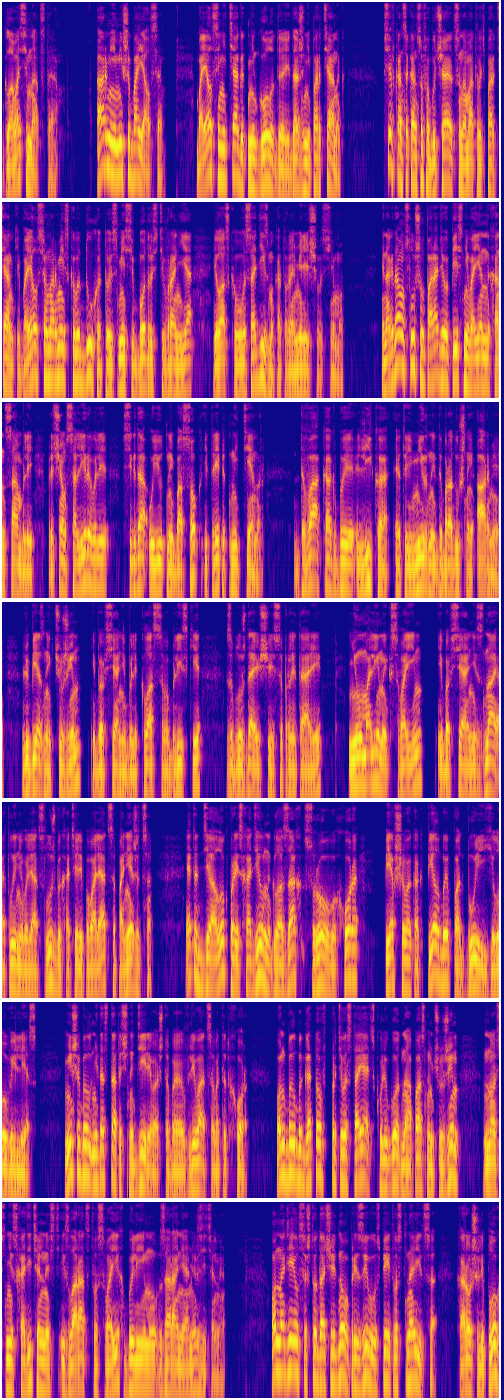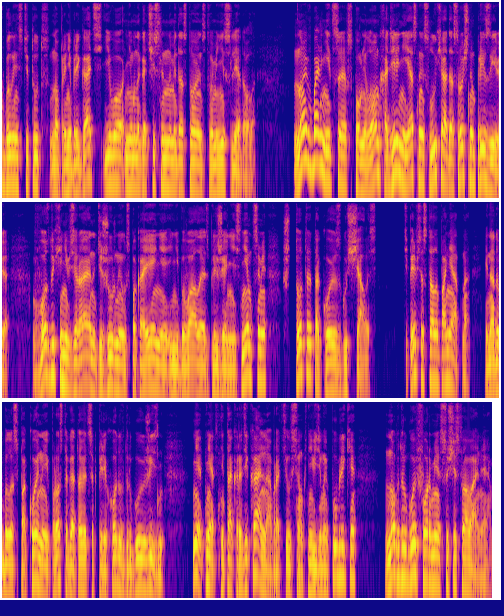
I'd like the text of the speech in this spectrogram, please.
Глава 17. Армии Миша боялся. Боялся ни тягот, ни голода и даже ни портянок. Все, в конце концов, обучаются наматывать портянки. Боялся он армейского духа, той смеси бодрости, вранья и ласкового садизма, которая мерещилась ему. Иногда он слушал по радио песни военных ансамблей, причем солировали всегда уютный басок и трепетный тенор – Два как бы лика этой мирной добродушной армии, любезной к чужим, ибо все они были классово близкие, заблуждающиеся пролетарии, неумолимый к своим, ибо все они, знай, отлынивали от службы, хотели поваляться, понежиться. Этот диалог происходил на глазах сурового хора, певшего, как пел бы под бурей еловый лес. Миша был недостаточно дерева, чтобы вливаться в этот хор – он был бы готов противостоять сколь угодно опасным чужим, но снисходительность и злорадство своих были ему заранее омерзительны. Он надеялся, что до очередного призыва успеет восстановиться. Хорош или плох был институт, но пренебрегать его немногочисленными достоинствами не следовало. Но и в больнице, вспомнил он, ходили неясные слухи о досрочном призыве – в воздухе, невзирая на дежурное успокоение и небывалое сближение с немцами, что-то такое сгущалось. Теперь все стало понятно, и надо было спокойно и просто готовиться к переходу в другую жизнь. Нет, нет, не так радикально, обратился он к невидимой публике, но к другой форме существования.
